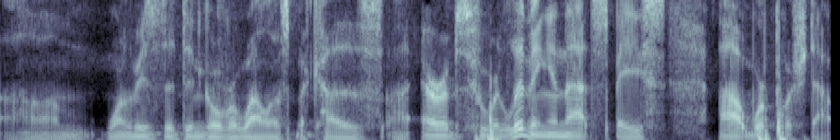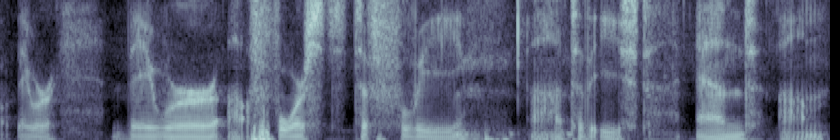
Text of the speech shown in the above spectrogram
Um, one of the reasons it didn't go over well is because uh, Arabs who were living in that space uh, were pushed out. They were they were uh, forced to flee uh, to the east, and um,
